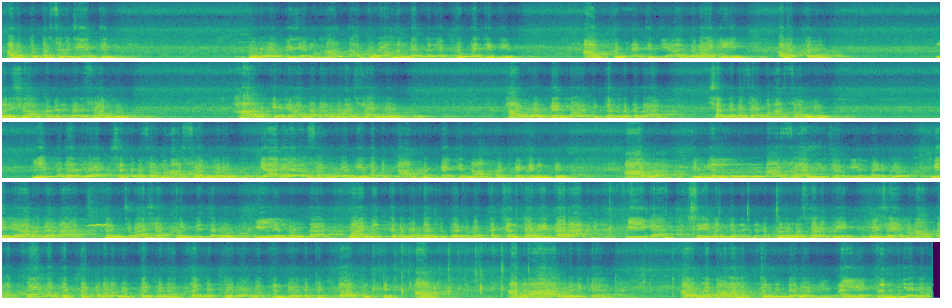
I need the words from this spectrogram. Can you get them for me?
ಅವತ್ತು ಬಸವ ಜಯಂತಿ. ಗುರು ವಿಜಯ ಮಹಾಂತ ಅಪ್ಪುವ ಹನ್ನೊಂದನೆಯ ಪುಣ್ಯತಿಥಿ. ಆ ಪುಣ್ಯತಿಥಿಯ ಅಂಗವಾಗಿ ಅವತ್ತು ಮನುಷ್ಯಾಂತವೀರ ಸ್ವಾಮಿಗಳು ಹಾಲಕೇರಿ ಅನ್ನದಾನ ಮಹಾಸ್ವಾಮಿಗಳು ಹಾಗೂ ಗಂಗಾವತಿ ಕಲ್ಮಠದ ಚನ್ನಬಸವ ಮಹಾಸ್ವಾಮಿಗಳು ಲಿಂಗದಲ್ಲಿಯ ಬಸವ ಮಹಾಸ್ವಾಮಿಗಳು, ಯಾರ್ಯಾರೋ ಸ್ವಾಮಿಗಳು ಈ ಮಟ್ಟಕ್ಕೆ ನಾನು ಪಟ್ಕಾಕಿ ನಾನು ಪಟ್ಟಕ್ಕೆ ಹಾಕಿನ ಅಂತೇಳಿ. ಆಗ ಇವರೆಲ್ಲ ಸ್ವಾಮೀಜಿಯವರು ಏನ್ ಮಾಡಿದ್ರು? ನೀವು ಯಾರು ಬೇಡ, ಪಂಚಭಾಷಾ ಪಂಡಿತರು ಇಲ್ಲಿ ಮುಂದ ಪಾಂಡಿತ್ಯವನ್ನ ಹೊಂದಿಕೊಂಡು ಬರ್ತಕ್ಕಂಥವ್ರು ಇದ್ದಾರ. ಈಗ ಶ್ರೀಮಂದಿರ ಪರಮ ಸ್ವರೂಪಿ ವಿಜಯ ಮಹಾಂತ ಅಪ್ಪವ್ರ ಪಟ್ಟಕ್ಕೆ ಮಾಡೋಣ ಅಂತ ತಿಳ್ಕೊಂಡು ಹತ್ತೊಂಬತ್ತು ನೂರ ಅರವತ್ತೆಂಟರೊಳಗೆ ಪಟ್ಟಾಭಿಕ್ಕೆ ಆದ. ಅದು ಆ ಬಳಿಕ ಅವ್ರನ್ನ ಬಹಳ ಹತ್ತಿರದಿಂದ ನೋಡಿದ್ವಿ. ಅಲ್ಲಿ ತಂದೆಯ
